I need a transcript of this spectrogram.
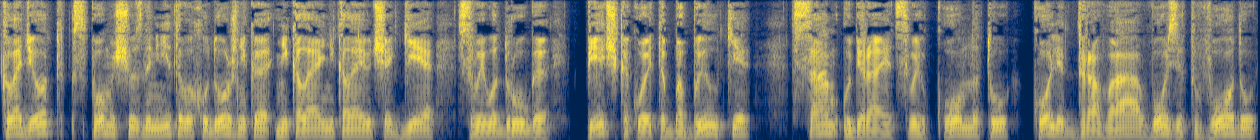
кладет с помощью знаменитого художника Николая Николаевича Ге, своего друга, печь какой-то бобылке, сам убирает свою комнату, колет дрова, возит воду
